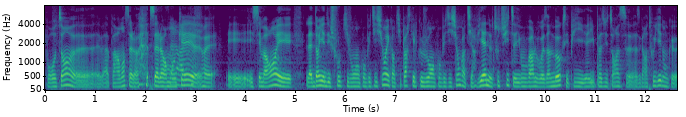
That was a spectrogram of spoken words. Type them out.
pour autant, bah, apparemment, ça leur, ça leur manquait. ouais. Et, c'est marrant. Et là-dedans, il y a des chevaux qui vont en compétition. Et quand ils partent quelques jours en compétition, quand ils reviennent, tout de suite, ils vont voir le voisin de boxe. Et puis, ils passent du temps à se, gratouiller. Donc, euh,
